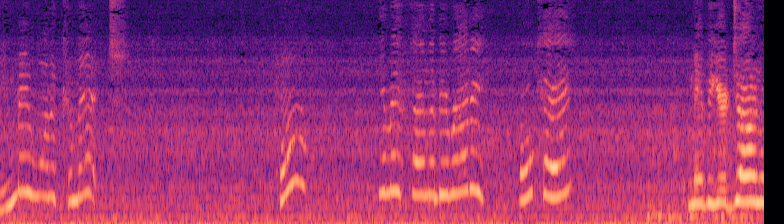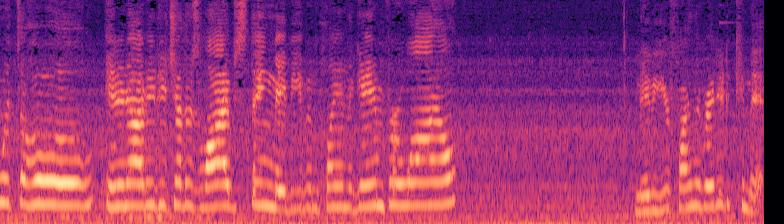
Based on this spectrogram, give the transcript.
You may want to commit. Huh? You may finally be ready. Okay. Maybe you're done with the whole in and out of each other's lives thing. Maybe you've been playing the game for a while. Maybe you're finally ready to commit.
